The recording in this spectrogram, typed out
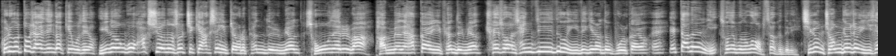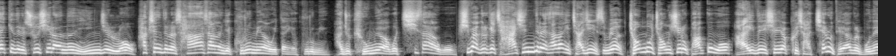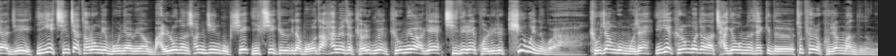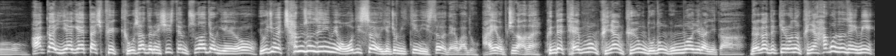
그리고 또 잘 생각해 보세요 인원고 학수연은 솔직히 학생 입장으로 편들면 손해를 봐 반면에 학가연이 편들면 최소한 생지드 이득이라도 볼까요? 예? 일단은 이- 손해보는 건 없어 그들이 지금 정교조 이 새끼들의 수시라는 인질로 학생들의 사상을 이제 구름 구루밍하고 있다니까 구루밍. 아주 교묘하고 치사하고. 시발 그렇게 자신들의 사상이 자신 있으면 전부 정시로 바꾸고 아이들 실력 그 자체로 대학을 보내야지. 이게 진짜 더러운 게 뭐냐면 말로는 선진국식 입시 교육이다 뭐다 하면서 결국엔 교묘하게 지들의 권리를 키우고 있는 거야 교장 공모제? 이게 그런 거잖아. 자격 없는 새끼들 투표로 교장 만드는 거. 아까 이야기했다시피 교사들은 시스템 순화적이에요. 요즘에 참 선생님이 어디 있어요? 이게 좀 있긴 있어요. 내가 봐도. 아예 없진 않아요. 근데 대부분 그냥 교육 노동 공무원이라니까. 내가 듣기로는 그냥 학원 선생님이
